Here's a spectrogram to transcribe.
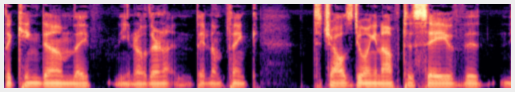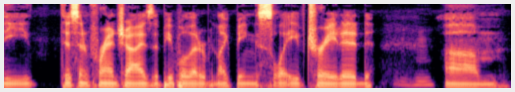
the kingdom. They, you know, they're not. They don't think T'Challa's doing enough to save the the disenfranchised, the people that are like being slave traded. Um,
